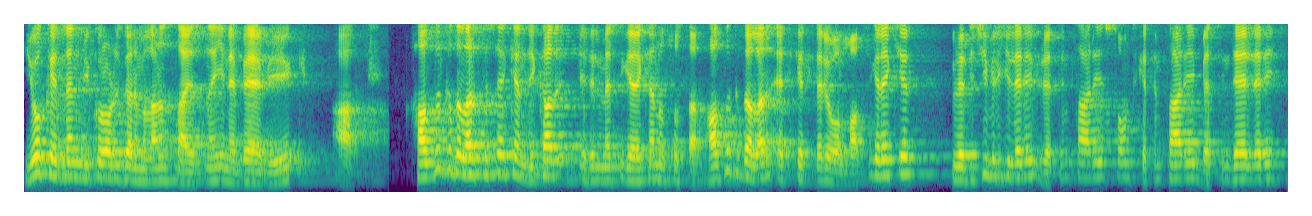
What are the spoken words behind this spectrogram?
Yok edilen mikroorganizmaların sayısında yine B büyük A'dır. Hazır gıdaları seçerken dikkat edilmesi gereken hususlar. Hazır gıdaların etiketleri olması gerekir. Üretici bilgileri, üretim tarihi, son tüketim tarihi, besin değerleri,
